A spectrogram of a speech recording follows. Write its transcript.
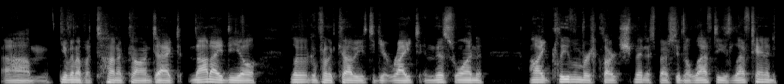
um, giving up a ton of contact. Not ideal. Looking for the Cubbies to get right in this one. I like Cleveland versus Clarke Schmidt, especially the lefties. Left-handed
